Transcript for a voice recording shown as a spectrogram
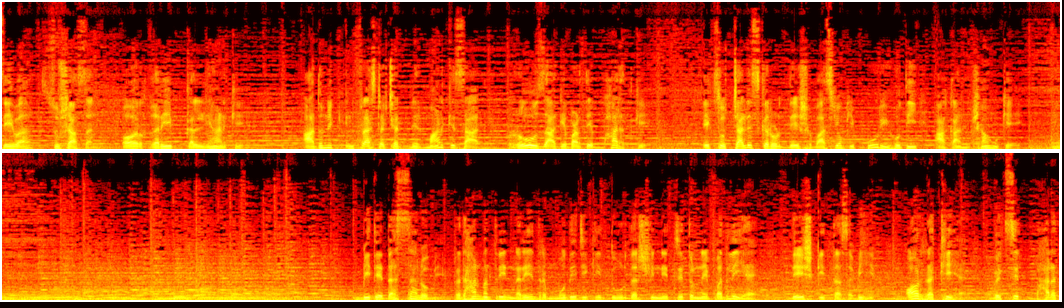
सेवा, सुशासन और गरीब कल्याण के। आधुनिक इंफ्रास्ट्रक्चर निर्माण के साथ रोज आगे बढ़ते भारत के। 140 करोड़ देशवासियों की पूरी होती आकांक्षाओं के। बीते 10 सालों में प्रधानमंत्री नरेंद्र मोदी जी की दूरदर्शी नेतृत्व ने बदली है। देश की तस्वीर और रखी है। विकसित भारत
